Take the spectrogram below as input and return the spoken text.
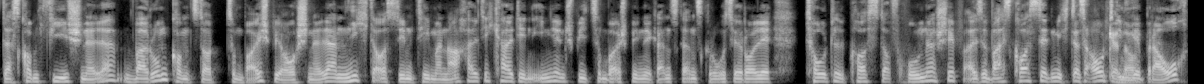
Das kommt viel schneller. Warum kommt es dort zum Beispiel auch schneller? Nicht aus dem Thema Nachhaltigkeit. In Indien spielt zum Beispiel eine ganz, ganz große Rolle Total Cost of Ownership. Also was kostet mich das Auto genau. im Gebrauch?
